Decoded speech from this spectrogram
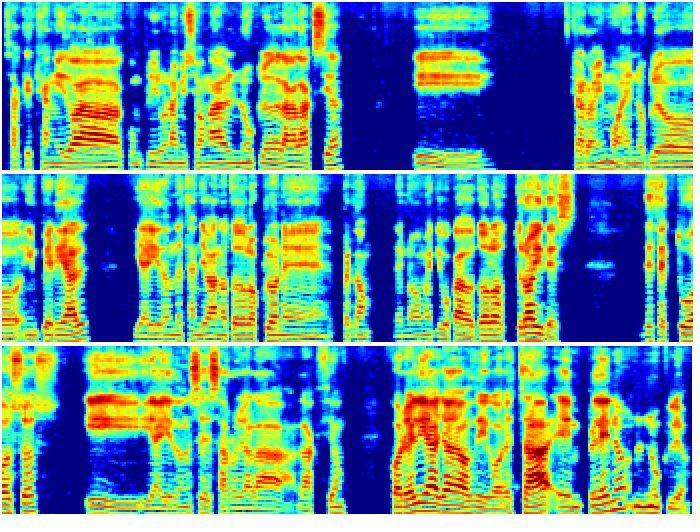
O sea, que es que han ido a cumplir una misión al núcleo de la galaxia y que ahora mismo es el núcleo imperial y ahí es donde están llevando todos los clones, perdón, de nuevo me he equivocado, todos los droides defectuosos y, ahí es donde se desarrolla la, acción. Corelia, ya os digo, está en pleno núcleo.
